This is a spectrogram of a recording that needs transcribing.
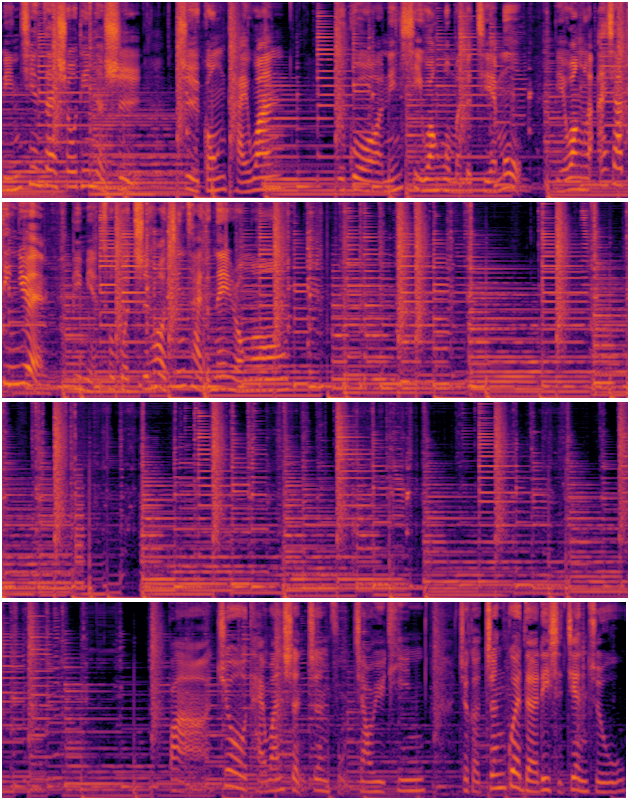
您现在收听的是《志工台湾》，如果您喜欢我们的节目，别忘了按下订阅，避免错过之后精彩的内容哦。把旧台湾省政府教育厅这个珍贵的历史建筑，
